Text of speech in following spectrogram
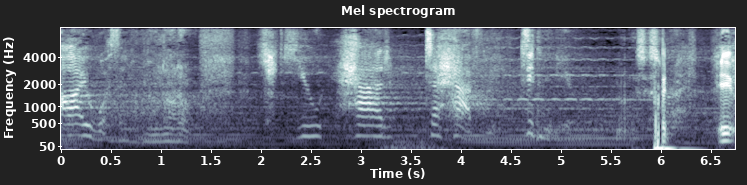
I wasn't. No, no, no. Yet you had to have me, didn't you? No, this is right. It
